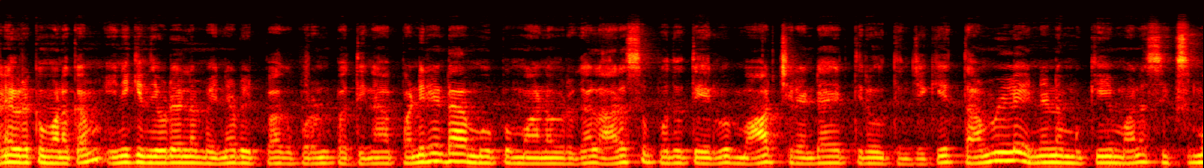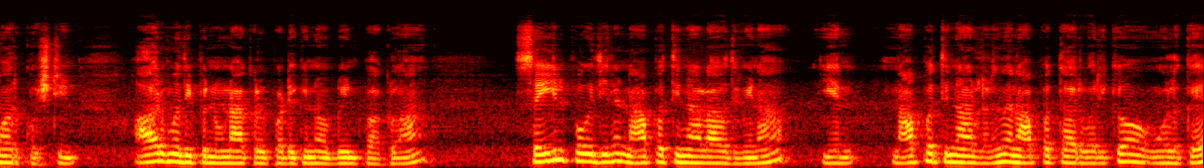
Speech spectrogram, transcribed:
அனைவருக்கும் வணக்கம். இன்றைக்கி இந்த வீடியோவில் நம்ம என்ன அப்டேட் பார்க்க போகிறோம்னு பார்த்தீங்கன்னா பன்னிரெண்டாம் வகுப்பு மாணவர்கள் அரசு பொதுத் தேர்வு மார்ச் ரெண்டாயிரத்தி இருபத்தஞ்சிக்கு தமிழில் என்னென்ன முக்கியமான சிக்ஸ் மார்க் கொஸ்டின் ஆறு மதிப்பெண் வினாக்கள் படிக்கணும் அப்படின்னு பார்க்கலாம். செயல் பகுதியில் நாற்பத்தி நாலாவது வினா என் நாற்பத்தி நாலுலேருந்து நாற்பத்தாறு வரைக்கும் உங்களுக்கு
